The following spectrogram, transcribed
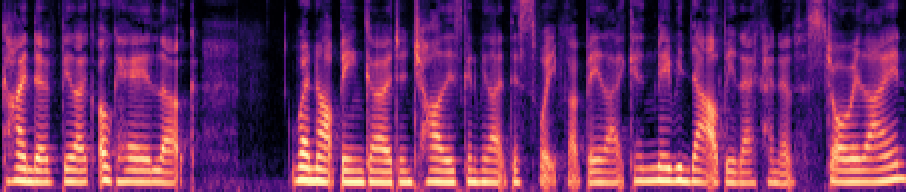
kind of be like okay look we're not being good and charlie's gonna be like this is what you've got to be like and maybe that'll be their kind of storyline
